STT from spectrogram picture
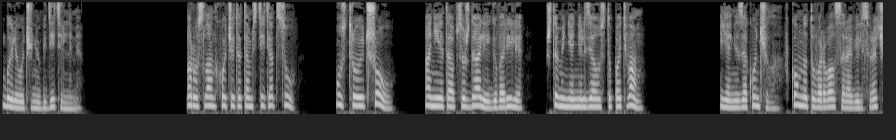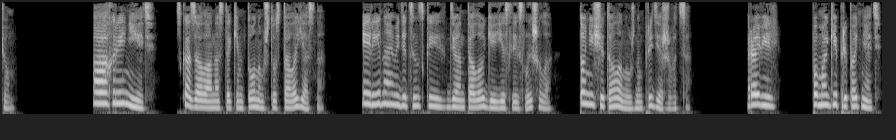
были очень убедительными. Руслан хочет отомстить отцу, устроить шоу. Они это обсуждали и говорили, что меня нельзя уступать вам. Я не закончила. В комнату ворвался Равиль с врачом. «Охренеть!» — сказала она с таким тоном, что стало ясно. Ирина о медицинской диантологии, если и слышала, то не считала нужным придерживаться. «Равиль, помоги приподнять».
